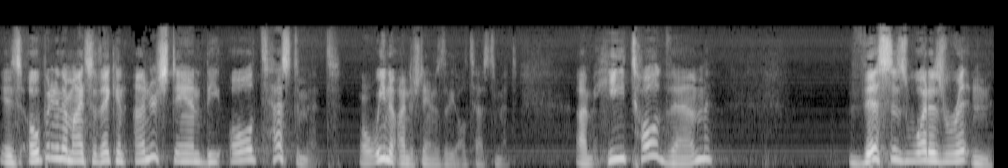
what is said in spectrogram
is opening their minds so they can understand the Old Testament. What we know, understand is the Old Testament. Um, he told them, This is what is written.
